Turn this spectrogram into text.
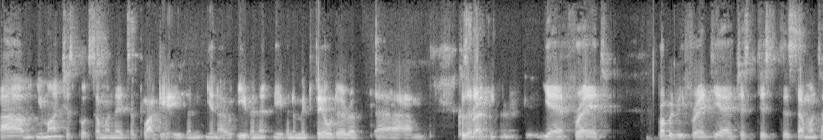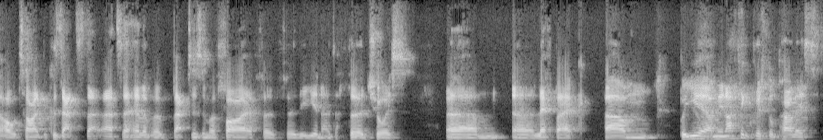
um, you might just put someone there to plug it, even you know, even a, even a midfielder, because um, I don't think, yeah, Fred, probably Fred, yeah, just just to someone to hold tight because that's that, that's a hell of a baptism of fire for for the you know the third choice um, uh, left back. Um, but yeah, I mean, I think Crystal Palace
